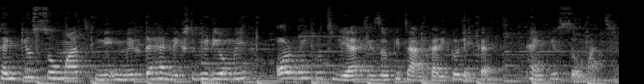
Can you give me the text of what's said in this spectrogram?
थैंक यू सो मच मिलते हैं नेक्स्ट वीडियो में और भी कुछ नया चीज़ों की जानकारी को लेकर। थैंक यू सो मच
